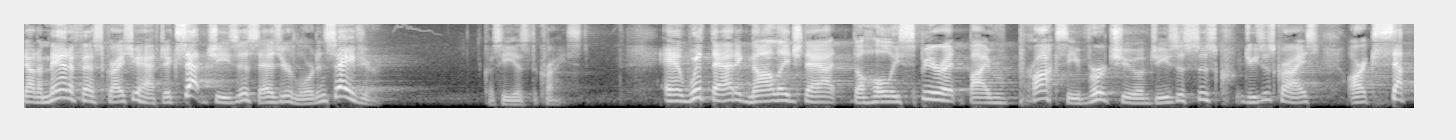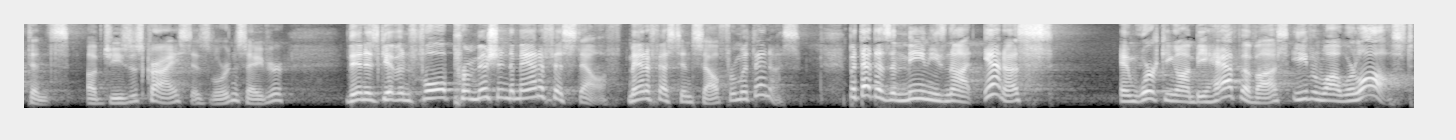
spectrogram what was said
Now, to manifest Christ, you have to accept Jesus as your Lord and Savior because He is the Christ. And with that, acknowledge that the Holy Spirit, by proxy, virtue of Jesus, Jesus Christ, our acceptance of Jesus Christ as Lord and Savior, then is given full permission to manifest self, manifest himself from within us. But that doesn't mean he's not in us and working on behalf of us even while we're lost.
